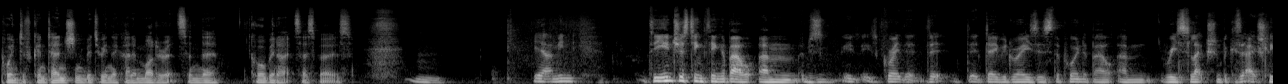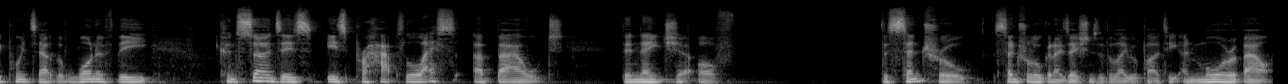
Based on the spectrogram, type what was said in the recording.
point of contention between the kind of moderates and the Corbynites, I suppose. Mm. Yeah, I mean, the interesting thing about um, it's, it's great that, that, that, David raises the point about um, reselection because it actually points out that one of the concerns is is perhaps less about the nature of the central central organisations of the Labour Party and more about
